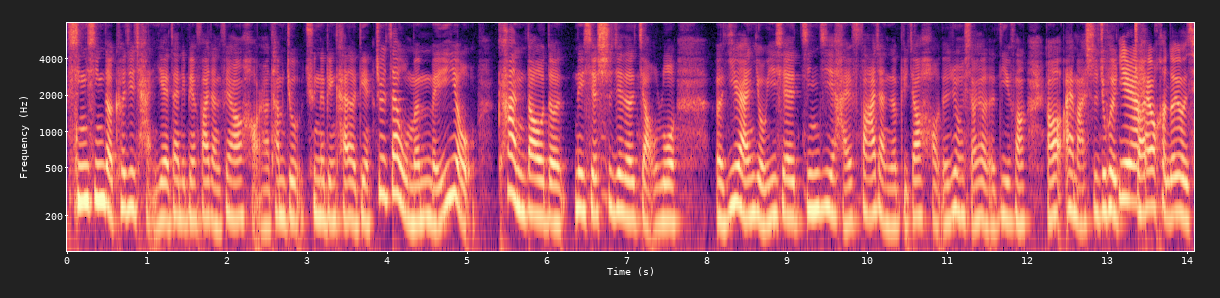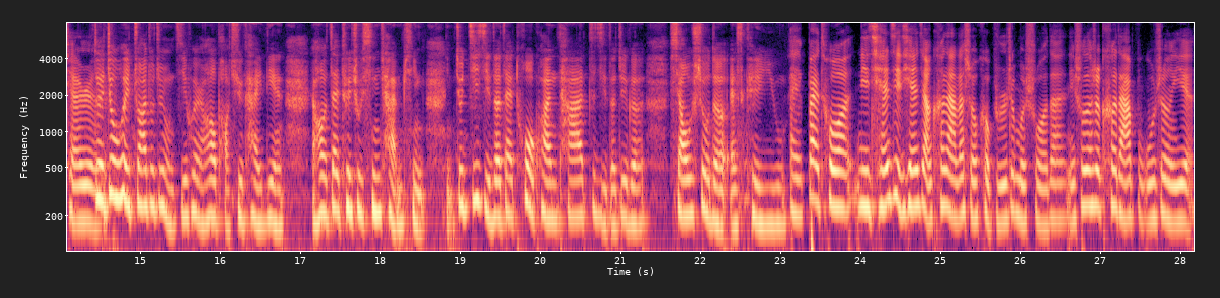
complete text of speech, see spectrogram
新兴的科技产业在那边发展的非常好，然后他们就去那边开了店，就是在我们没有看到的那些世界的角落。呃，依然有一些经济还发展的比较好的这种小小的地方，然后爱马仕就会依然还有很多有钱人，对，就会抓住这种机会，然后跑去开店，然后再推出新产品，就积极的在拓宽他自己的这个销售的 SKU。哎，拜托，你前几天讲柯达的时候可不是这么说的，你说的是柯达不务正业，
